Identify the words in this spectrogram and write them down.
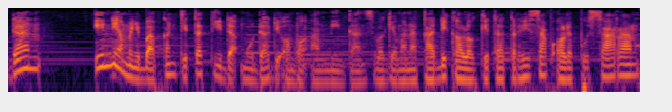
Dan ini yang menyebabkan kita tidak mudah diombang-ambingkan. Sebagaimana tadi kalau kita terhisap oleh pusaran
